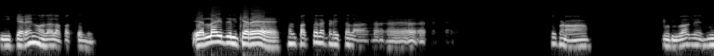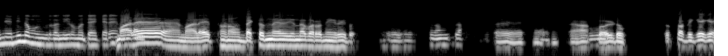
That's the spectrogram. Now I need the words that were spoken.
ಈ ಕೆರೆನೂ ಅದಲ್ಲ ಪಕ್ಕದಲ್ಲಿ. ಎಲ್ಲ ಇದಿಲ್ ಕೆರೆ. ಅಲ್ಲಿ ಪಕ್ಕದಲ್ಲ ಆ ಕಡೆ ಇತ್ತಲ್ಲ. ಇದು ಕಣ ನೋಡಿ ಇವಾಗ ನಿನ್ನೆ ಎಲ್ಲಿಂದ ಬಂದ್ಬಿಡ್ದ ನೀರು ಮತ್ತೆ ಕೆರೆ? ಮಳೆ ಮಳೆ ಬೆಟ್ಟದ ಮೇಲಿಂದ ಬರೋ ನೀರು ಇದು. ಕೋಲ್ಡು ಸ್ವಲ್ಪ ಬಿಗೆಗೆ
